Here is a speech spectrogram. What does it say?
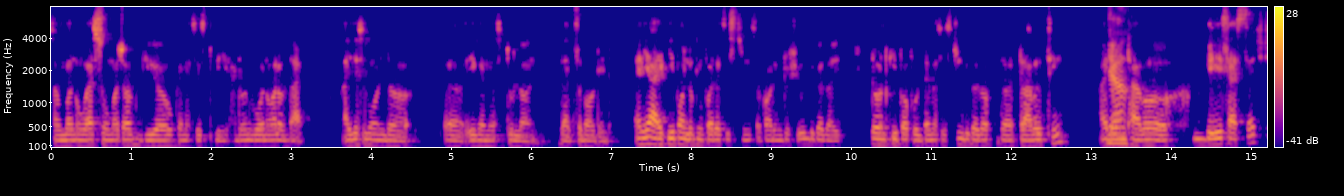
someone who has so much of gear who can assist me. I don't want all of that. I just want the uh, eagerness to learn. That's about it. And yeah, I keep on looking for assistants according to shoot because I don't keep a full time assistant because of the travel thing. I Yeah. don't have a base as such.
